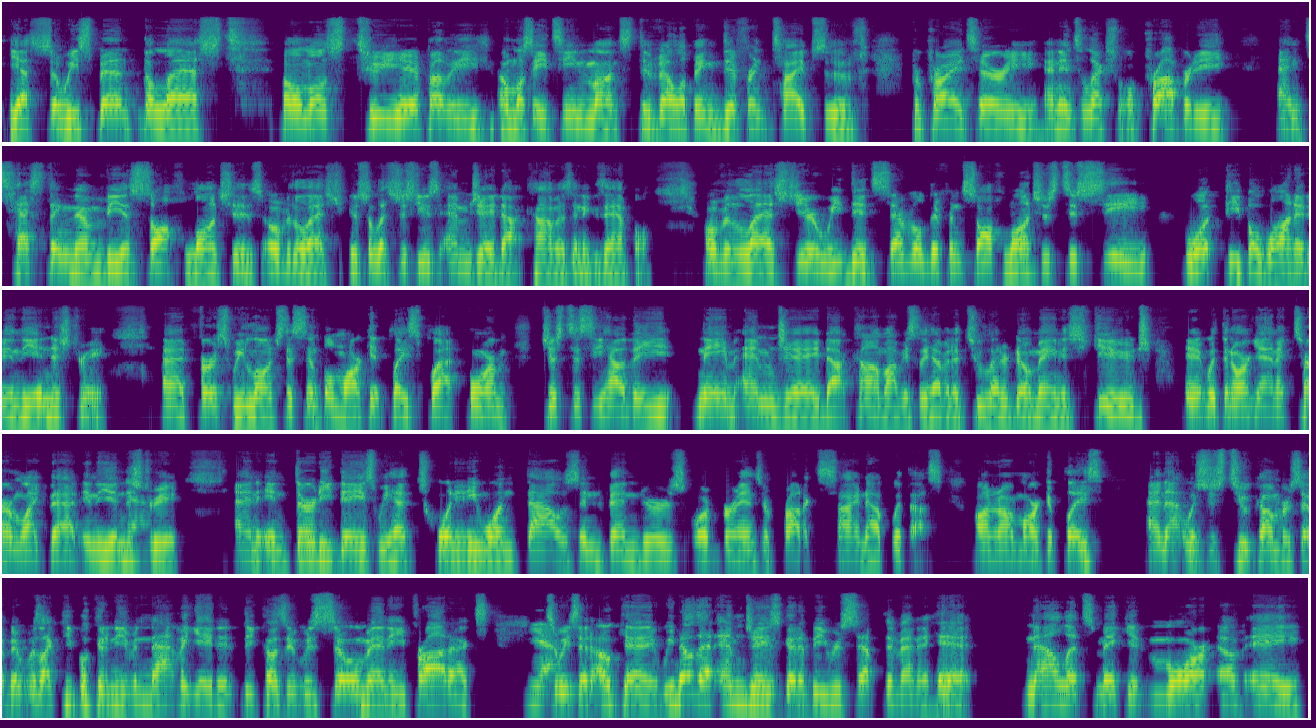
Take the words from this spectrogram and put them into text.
Yes, so we spent the last almost two years, probably almost 18 months, developing different types of proprietary and intellectual property and testing them via soft launches over the last year. So let's just use MJ.com as an example. Over the last year, we did several different soft launches to see what people wanted in the industry. At first, we launched a simple marketplace platform just to see how the name MJ.com, obviously having a two letter domain is huge eh, with an organic term like that in the industry. Yeah. And in 30 days, we had 21,000 vendors or brands or products sign up with us on our marketplace And that was just too cumbersome. It was like people couldn't even navigate it because it was so many products. Yeah. So we said, okay, we know that MJ is going to be receptive and a hit. Now let's make it more of a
